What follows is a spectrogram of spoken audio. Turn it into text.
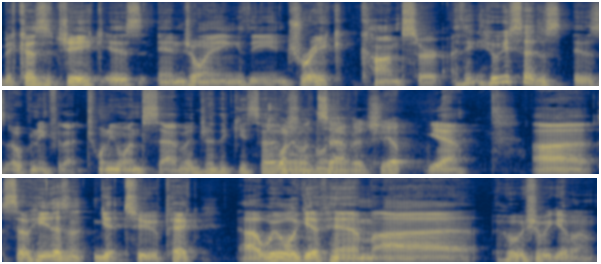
because Jake is enjoying the Drake concert. I think who he said is, is opening for that. Twenty One Savage. I think he said. Twenty One Savage. Yep. Yeah. Uh, so he doesn't get to pick. Uh, we will give him. Uh, who should we give him?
